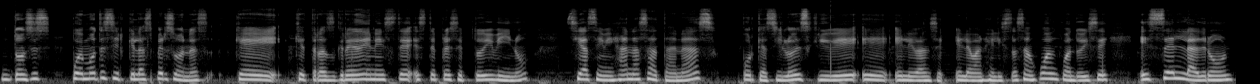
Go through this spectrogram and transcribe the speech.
Entonces, podemos decir que las personas que, que transgreden este, este precepto divino se asemejan a Satanás porque así lo describe eh, el, el evangelista San Juan cuando dice, es el ladrón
